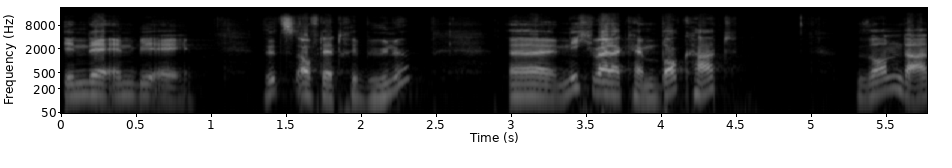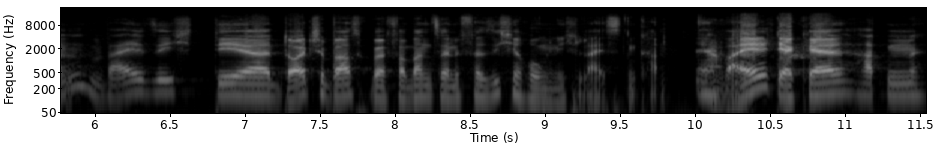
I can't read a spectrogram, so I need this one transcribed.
in der NBA, sitzt auf der Tribüne. Äh, nicht, weil er keinen Bock hat, sondern weil sich der Deutsche Basketballverband seine Versicherung nicht leisten kann. Ja. Weil der Kerl hat einen,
